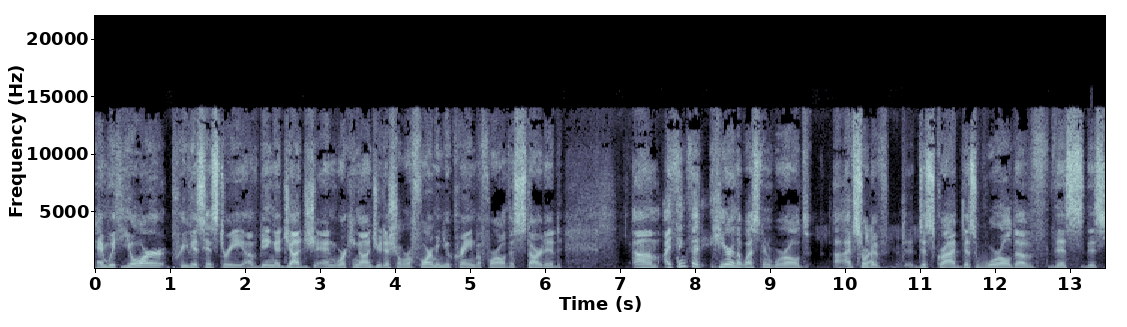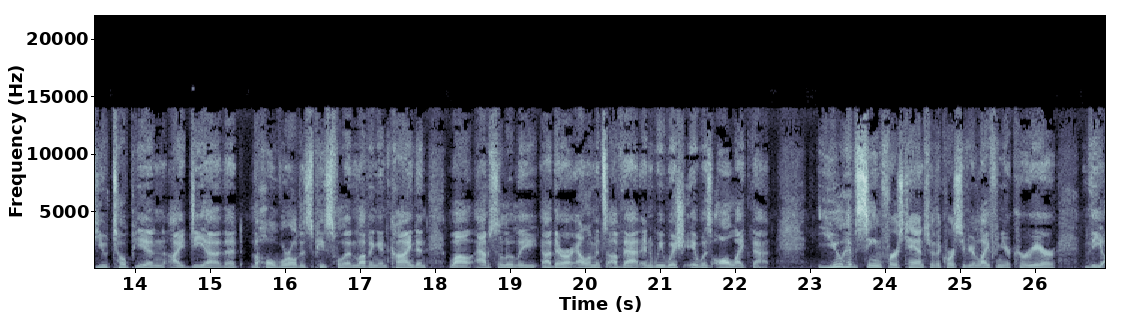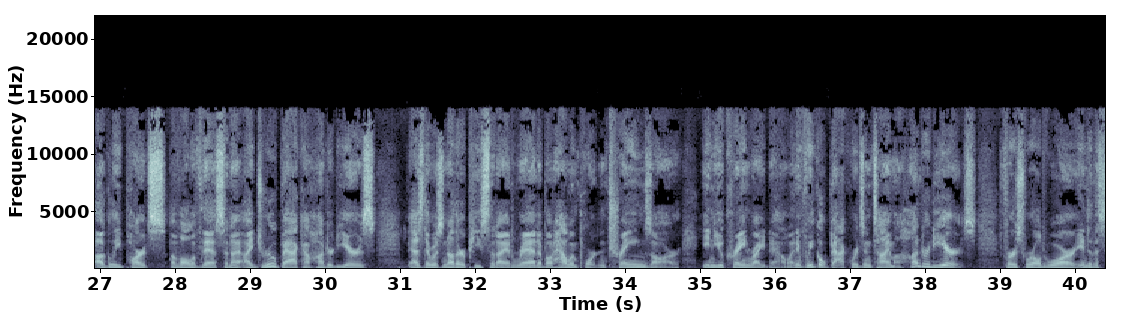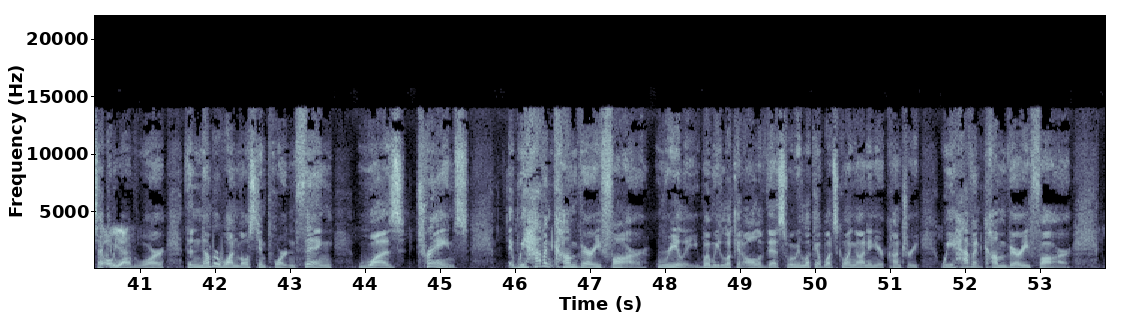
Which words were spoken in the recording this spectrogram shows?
and with your previous history of being a judge and working on judicial reform in Ukraine before all this started, um, I think that here in the Western world, I've sort yeah. of d- described this world of this this utopian idea that the whole world is peaceful and loving and kind. And while absolutely uh, there are elements of that, and we wish it was all like that, you have seen firsthand through the course of your life and your career the ugly parts of all of this. And I, I drew back a hundred years as there was another piece that I had read about how important trains are in Ukraine right now. And if we go backwards in time, a hundred years, First World War into the Second oh, yeah. World War, the number one most important thing was trains we haven't come very far, really, when we look at all of this. When we look at what's going on in your country, we haven't come very far.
